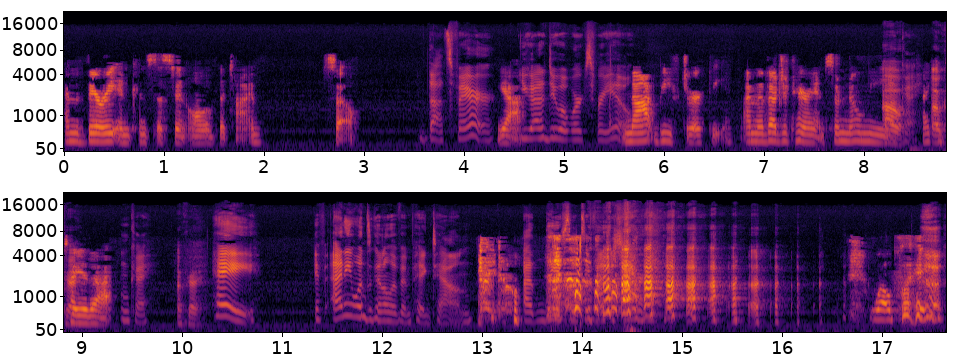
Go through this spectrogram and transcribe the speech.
am very inconsistent all of the time. So That's fair. Yeah. You got to do what works for you. not beef jerky. I'm a vegetarian, so no meat. Oh, Okay. I can okay. tell you that. Okay. Okay. Hey, if anyone's gonna live in Pigtown, I at least it's a vegetarian. Well played.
